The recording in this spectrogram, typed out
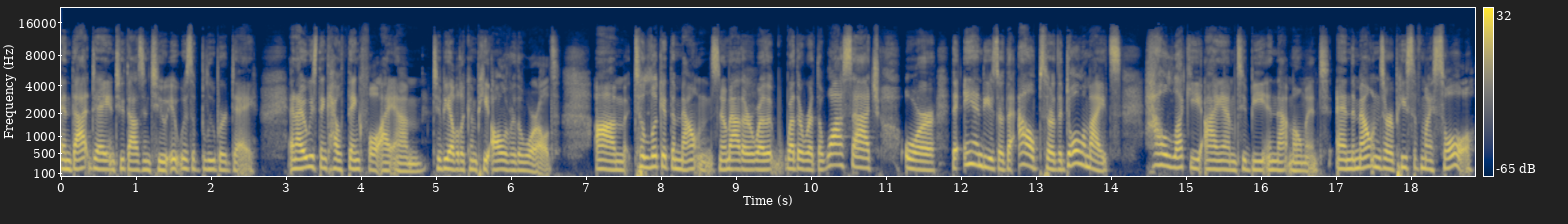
and that day in 2002, it was a Bluebird Day. And I always think how thankful I am to be able to compete all over the world, um, to look at the mountains, no matter whether, whether we're at the Wasatch or the Andes or the Alps or the Dolomites, how lucky I am to be in that moment. And the mountains are a piece of my soul.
